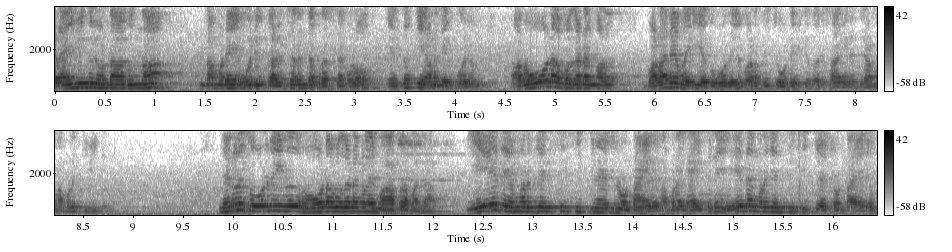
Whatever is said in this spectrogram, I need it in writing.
ഡ്രൈവിങ്ങിലുണ്ടാകുന്ന നമ്മുടെ ഒരു കൾച്ചറിന്റെ പ്രശ്നങ്ങളോ എന്തൊക്കെയാണെങ്കിൽ പോലും റോഡ് അപകടങ്ങൾ വളരെ വലിയ തോതിൽ വർദ്ധിച്ചുകൊണ്ടിരിക്കുന്ന ഒരു സാഹചര്യത്തിലാണ് നമ്മൾ ജീവിക്കുന്നത്. ഞങ്ങൾ സോൾവ് ചെയ്യുന്നത് റോഡ് അപകടങ്ങളെ മാത്രമല്ല. ഏത് എമർജൻസി സിറ്റുവേഷൻ ഉണ്ടായാലും നമ്മുടെ ലൈഫിലെ ഏത് എമർജൻസി സിറ്റുവേഷൻ ഉണ്ടായാലും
